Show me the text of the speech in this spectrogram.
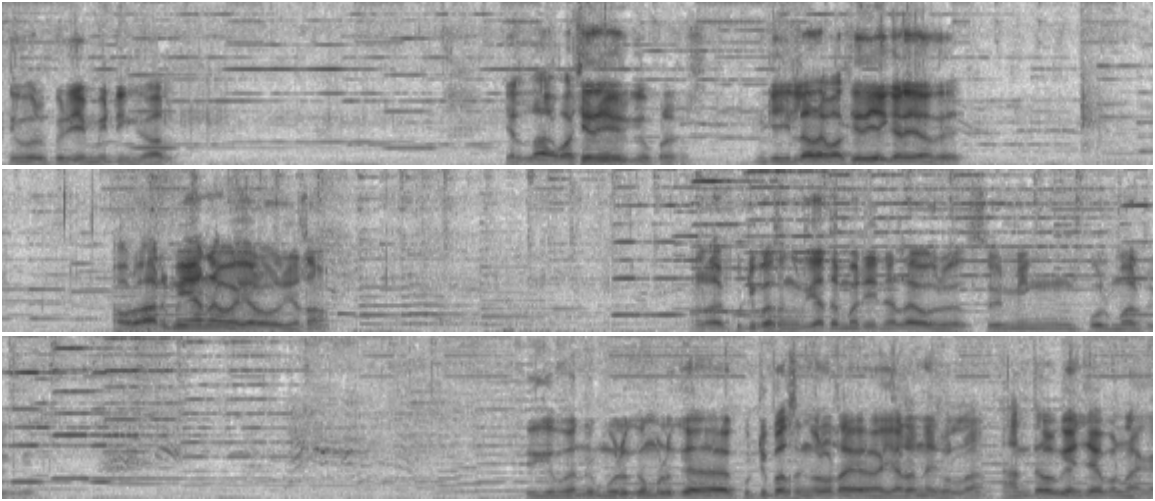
இது ஒரு பெரிய மீட்டிங் ஹால் எல்லா வசதியும் இருக்குது ஃப்ரெண்ட்ஸ் இங்கே இல்லாத வசதியே கிடையாது. அவ்வளோ அருமையான ஒரு இடம். நல்லா குட்டி பசங்களுக்கு ஏற்ற மாதிரி நல்ல ஒரு ஸ்விம்மிங் பூல் மாதிரி இருக்குது இதுக்கு வந்து முழுக்க முழுக்க குட்டி பசங்களோட இடம்னே சொல்லலாம். அந்தளவுக்கு என்ஜாய் பண்ணாங்க.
